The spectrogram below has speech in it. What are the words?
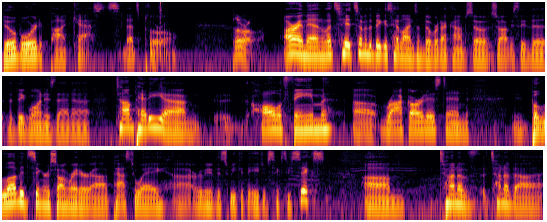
billboard podcasts. That's plural. Plural. All right, man. Let's hit some of the biggest headlines on Billboard.com. So, so obviously the the big one is that uh, Tom Petty, um, Hall of Fame uh, rock artist and beloved singer songwriter, uh, passed away uh, earlier this week at the age of 66. Um, ton of ton of uh,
